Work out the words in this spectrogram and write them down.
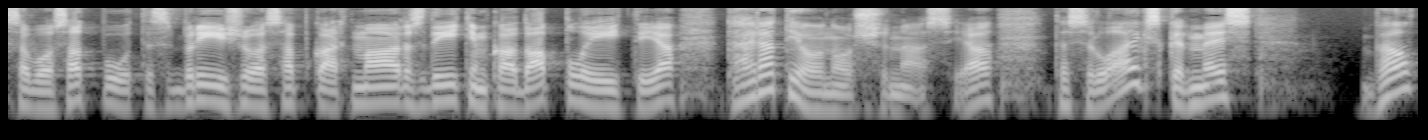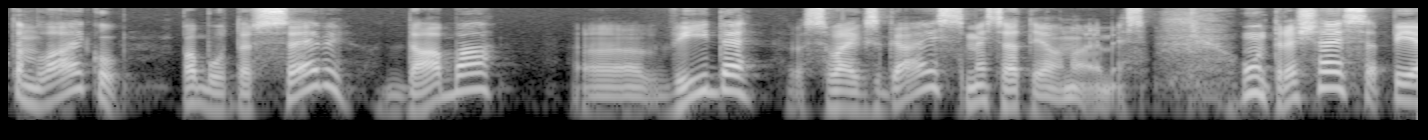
savos atpūtas brīžos apkārt Māras dīķim, kādu aplīti. Ja? Tā ir atjaunošanās. Ja? Tas ir laiks, kad mēs veltam laiku pabūt ar sevi, dabā, vide, svaigs gaiss, mēs atjaunojamies. Un trešais, pie,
